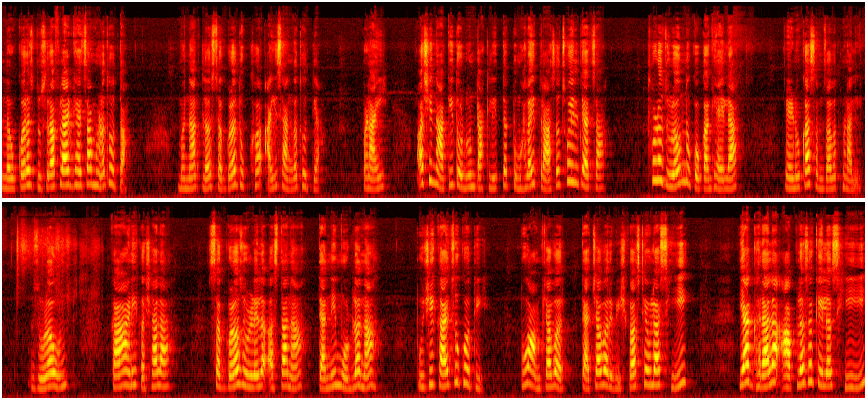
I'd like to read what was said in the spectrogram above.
लवकरच दुसरा फ्लॅट घ्यायचा म्हणत होता. मनातलं सगळं दुःख आई सांगत होत्या. पण आई अशी नाती तोडून टाकली तर तुम्हालाही त्रासच होईल त्याचा. थोडं जुळवून नको का घ्यायला? रेणुका समजावत म्हणाली. जुळवून? का आणि कशाला? सगळं जुळलेलं असताना त्यांनी मोडलं ना? तुझी काय चूक होती? तू आमच्यावर त्याच्यावर विश्वास ठेवलास ही? या घराला आपलंसं केलंस ही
